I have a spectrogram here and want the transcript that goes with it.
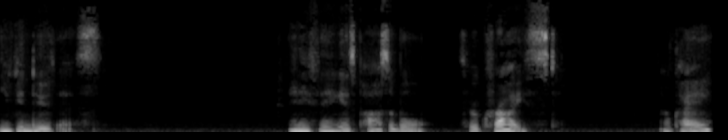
you can do this. Anything is possible through Christ. Okay?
